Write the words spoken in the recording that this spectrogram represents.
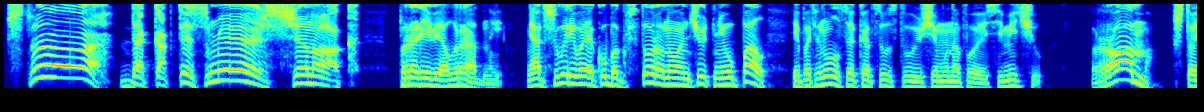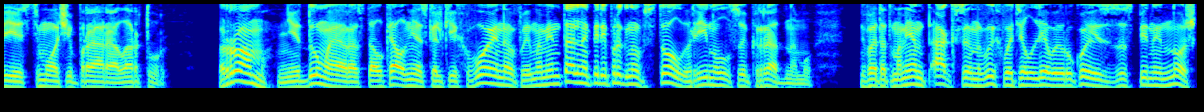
«Что? Да как ты смеешь, щенок!» — проревел Радный. Отшвыривая кубок в сторону, он чуть не упал и потянулся к отсутствующему на поясе мечу. «Ром!» — что есть мочи, проорал Артур. Ром, не думая, растолкал нескольких воинов и, моментально перепрыгнув стол, ринулся к Радному. В этот момент Аксен выхватил левой рукой из-за спины нож,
